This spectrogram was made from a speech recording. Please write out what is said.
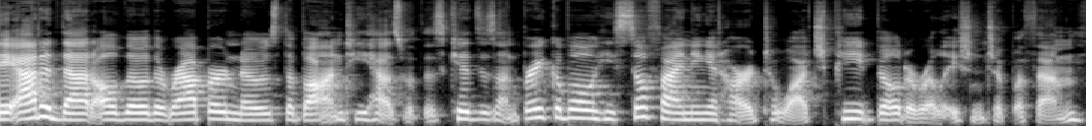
They added that although the rapper knows the bond he has with his kids is unbreakable, he's still finding it hard to watch Pete build a relationship with them.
